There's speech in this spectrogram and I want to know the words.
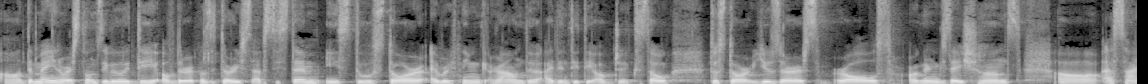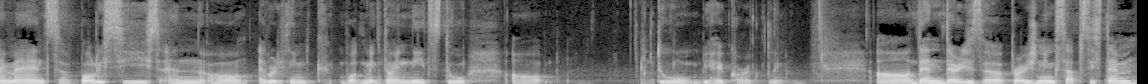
Uh, the main responsibility of the repository subsystem is to store everything around the identity objects. So to store users, roles, organizations, uh, assignments, uh, policies, and uh, everything what Midpoint needs to uh, to behave correctly. Uh, then there is a provisioning subsystem.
